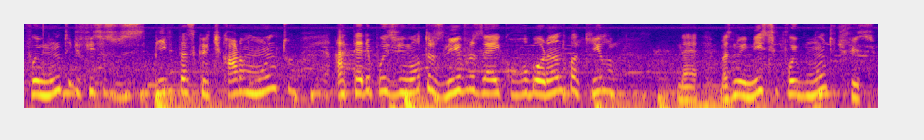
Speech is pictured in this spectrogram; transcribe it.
foi muito difícil, os espíritas criticaram muito, até depois vir outros livros, né, e corroborando com aquilo, né, mas no início foi muito difícil.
